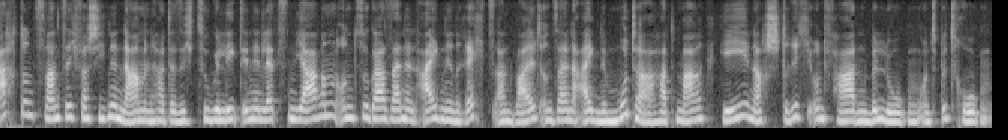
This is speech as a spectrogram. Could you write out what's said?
28 verschiedene Namen hat er sich zugelegt in den letzten Jahren und sogar seinen eigenen Rechtsanwalt und seine eigene Mutter hat Mark G. nach Strich und Faden belogen und betrogen.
